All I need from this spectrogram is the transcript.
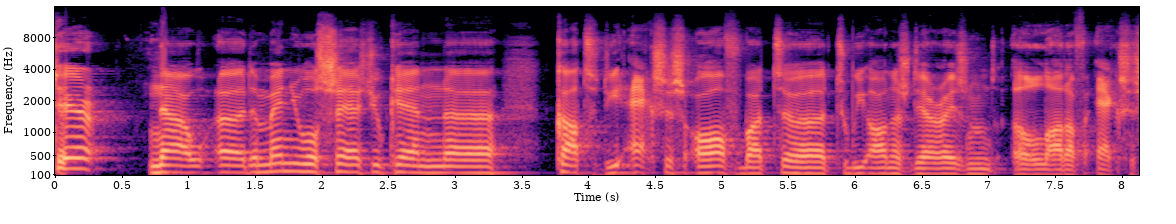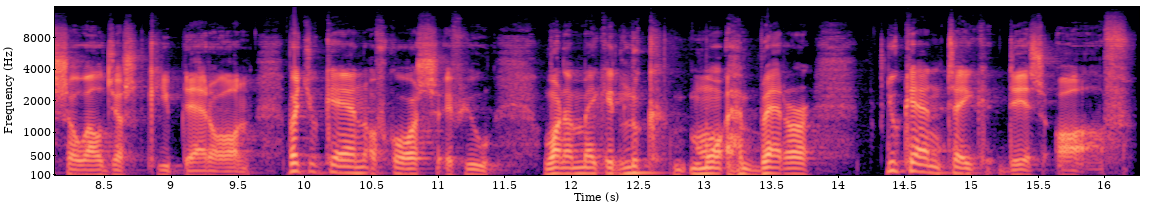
There now uh, the manual says you can uh, cut the axis off, but uh, to be honest, there isn't a lot of axis, so I'll just keep that on. But you can, of course, if you want to make it look more better, you can take this off.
